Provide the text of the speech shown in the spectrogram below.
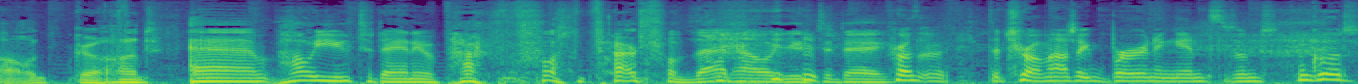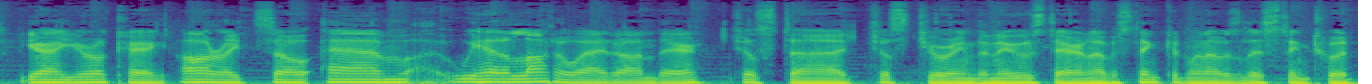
oh God. Um, how are you today? Anyway, apart, well, apart from that, how are you today? The, the traumatic burning incident. I'm good. yeah, you're okay. All right. So um, we had a lotto ad on there just uh, just during the news there, and I was thinking when I was listening to it,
